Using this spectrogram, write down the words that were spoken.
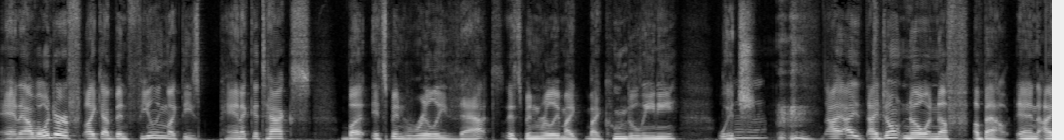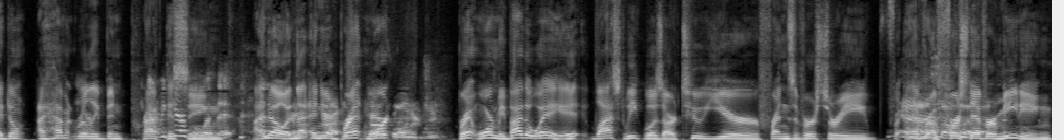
and i wonder if like i've been feeling like these panic attacks but it's been really that it's been really my my kundalini which Mm-hmm. I, I I don't know enough about and I don't I haven't really been gotta be practicing with it. I know and that and you know Brent warned. Brent warned me. By the way, it, last week was our two-year friends anniversary, f- Yeah, ever, I saw first that. ever meeting.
